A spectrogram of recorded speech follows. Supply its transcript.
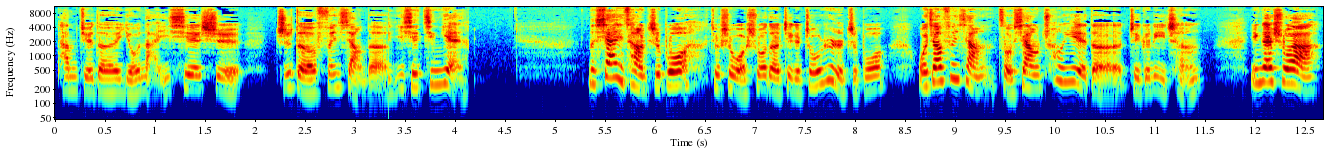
他们觉得有哪一些是值得分享的一些经验。那下一场直播就是我说的这个周日的直播，我将分享走向创业的这个历程。应该说啊，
